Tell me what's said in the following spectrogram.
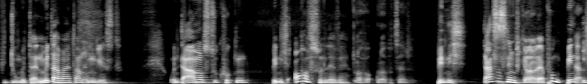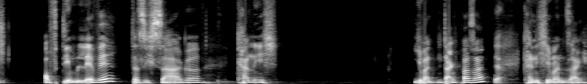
wie du mit deinen Mitarbeitern umgehst. Und da musst du gucken, bin ich auch auf so einem Level. Oh, 100 Prozent. Bin ich, das ist nämlich genau der Punkt. Bin Ja. ich auf dem Level, dass ich sage, kann ich jemandem dankbar sein? Ja, Kann ich jemandem sagen,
